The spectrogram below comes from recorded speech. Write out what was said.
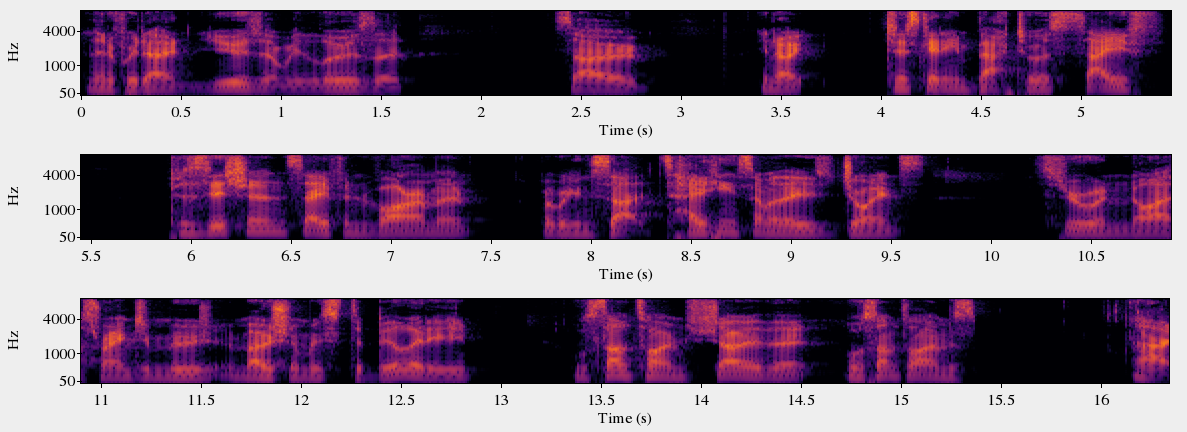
And then if we don't use it, we lose it. So, you know, just getting back to a safe position, safe environment where we can start taking some of these joints through a nice range of motion with stability will sometimes show that, will sometimes uh,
